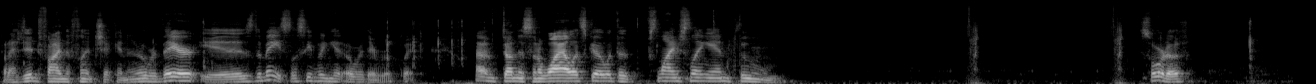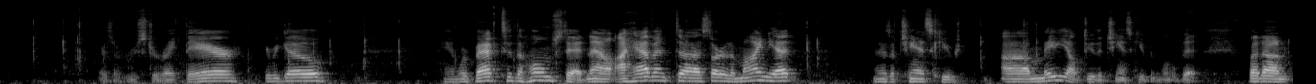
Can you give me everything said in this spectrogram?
but I did find the flint chicken. And over there is the base. Let's see if we can get over there real quick. I haven't done this in a while. Let's go with the slime sling and boom. Sort of. There's a rooster right there. Here we go. And we're back to the homestead. Now, I haven't uh, started a mine yet. There's a chance cube. Uh, maybe I'll do the chance cube in a little bit. But um,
